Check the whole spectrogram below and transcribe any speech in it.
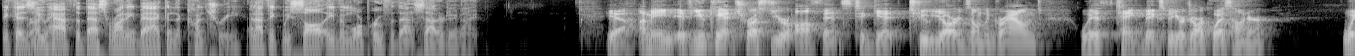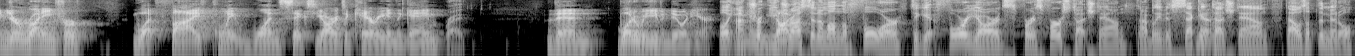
because right. you have the best running back in the country. And I think we saw even more proof of that Saturday night. Yeah. I mean, if you can't trust your offense to get two yards on the ground with Tank Bigsby or Jarquez Hunter, when you're running for what, 5.16 yards a carry in the game, right? Then what are we even doing here? Well, you, tr- mean, you trusted him on the four to get four yards for his first touchdown. I believe his second yeah. touchdown, that was up the middle.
